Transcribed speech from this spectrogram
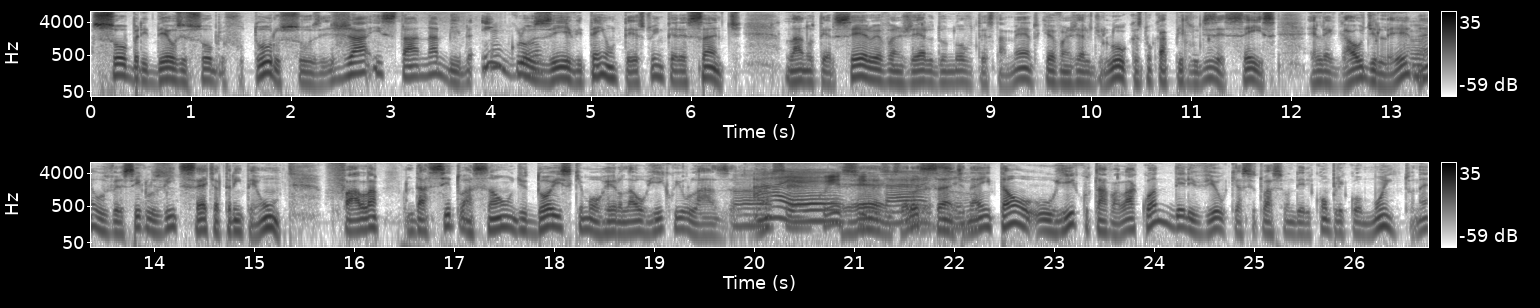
sobre Deus e sobre o futuro, Suzy, já está na Bíblia. Uhum. Inclusive, tem um texto interessante lá no terceiro evangelho do Novo Testamento, que é o Evangelho de Lucas, no capítulo 16. É legal de ler, uhum. né? Os versículos 27 a 31 fala da situação de dois que morreram lá, o rico e o Lázaro. Ah, né? é, conhecido. É, interessante, né? Então, o rico estava lá, quando ele viu que a situação dele complicou muito, né?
